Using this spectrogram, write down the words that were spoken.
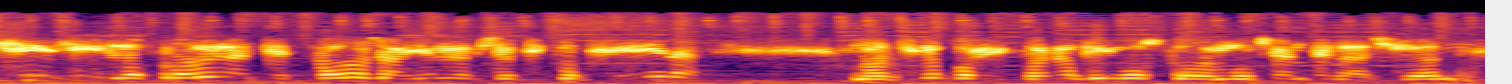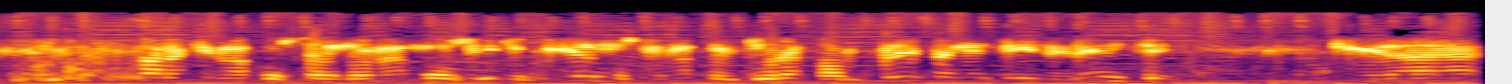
Sí, sí, los probé ante todos, sabían lo exótico que era. Nosotros por el cual nos fuimos con mucha antelación para que nos acostumbráramos y supiéramos que era una cultura completamente diferente, que era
